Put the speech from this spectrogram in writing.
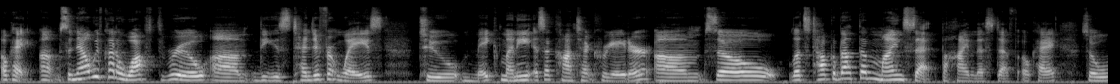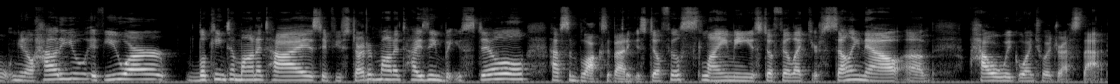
Okay, um, so now we've kind of walked through um, these 10 different ways to make money as a content creator. Um, so let's talk about the mindset behind this stuff, okay? So, you know, how do you, if you are looking to monetize, if you started monetizing, but you still have some blocks about it, you still feel slimy, you still feel like you're selling out, um, how are we going to address that?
